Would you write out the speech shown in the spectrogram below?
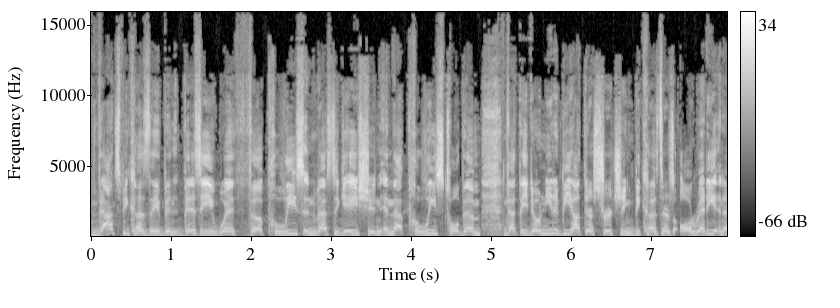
that's because they've been busy with the police investigation and that police told them that they don't need to be out there searching because there's already an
